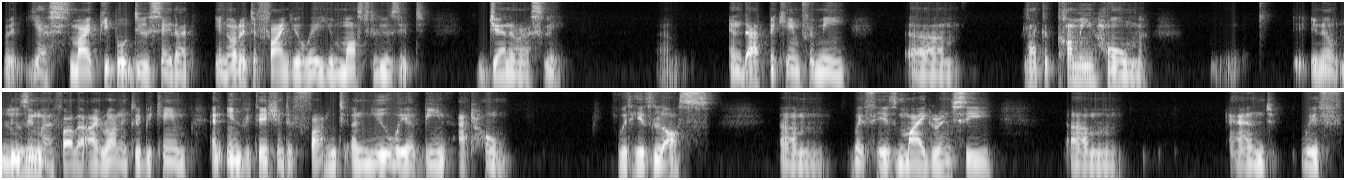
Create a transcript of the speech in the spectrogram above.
But yes, my people do say that in order to find your way, you must lose it generously. Um, and that became for me um, like a coming home. You know, losing my father ironically became an invitation to find a new way of being at home with his loss, um, with his migrancy, um, and with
